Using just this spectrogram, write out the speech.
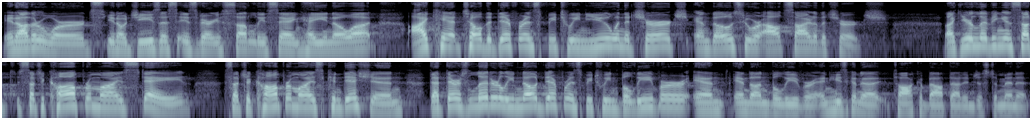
In other words, you know, Jesus is very subtly saying, hey, you know what? I can't tell the difference between you and the church and those who are outside of the church. Like you're living in such, such a compromised state, such a compromised condition, that there's literally no difference between believer and, and unbeliever. And he's going to talk about that in just a minute.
